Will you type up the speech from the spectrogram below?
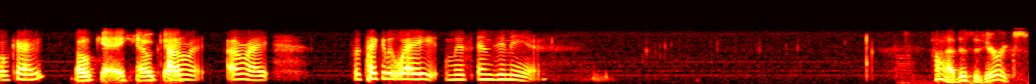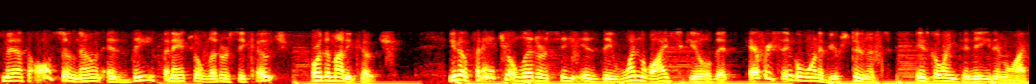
Okay? Okay. Okay. All right. All right. So take it away, Miss Engineer. Hi, this is Eric Smith, also known as the Financial Literacy Coach or the Money Coach. You know, financial literacy is the one life skill that every single one of your students is going to need in life.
